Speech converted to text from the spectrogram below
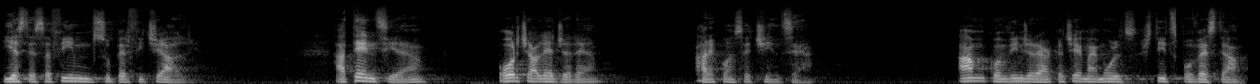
este să fim superficiali. Atenție, orice alegere are consecințe. Am convingerea că cei mai mulți știți povestea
